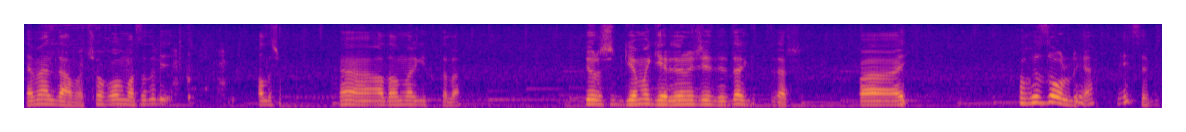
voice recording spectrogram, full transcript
Temelde ama çok olmasa da bir çalışma. Ha adamlar gitti la. Şimdi gema geri döneceğiz dediler gittiler. Vay. Çok hızlı oldu ya. Neyse biz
